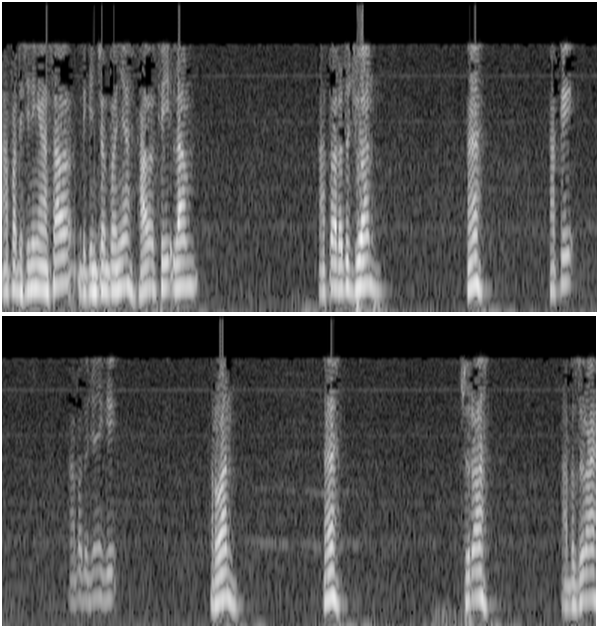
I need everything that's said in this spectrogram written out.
apa di sini ngasal? Bikin contohnya hal fi lam atau ada tujuan? Hah? Haki? Apa tujuannya Ki? Arwan? Hah? Surah? Apa surah?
